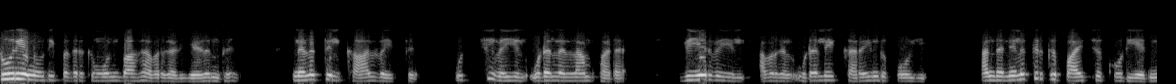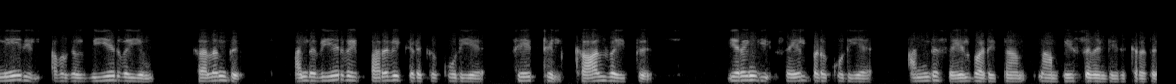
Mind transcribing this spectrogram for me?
சூரியன் உதிப்பதற்கு முன்பாக அவர்கள் எழுந்து நிலத்தில் கால் வைத்து உச்சி வெயில் உடலெல்லாம் பட வியர்வையில் அவர்கள் உடலே கரைந்து போய் அந்த நிலத்திற்கு பாய்ச்சக்கூடிய நீரில் அவர்கள் வியர்வையும் கலந்து அந்த வியர்வை பரவி கிடக்கக்கூடிய சேற்றில் கால் வைத்து இறங்கி செயல்படக்கூடிய அந்த செயல்பாடைத்தான் நாம் பேச வேண்டியிருக்கிறது.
